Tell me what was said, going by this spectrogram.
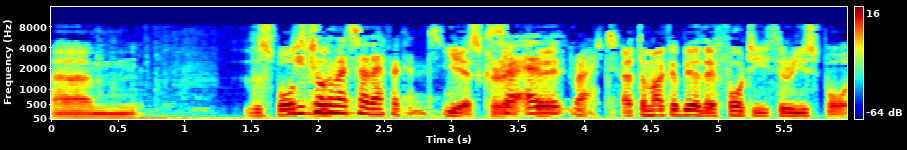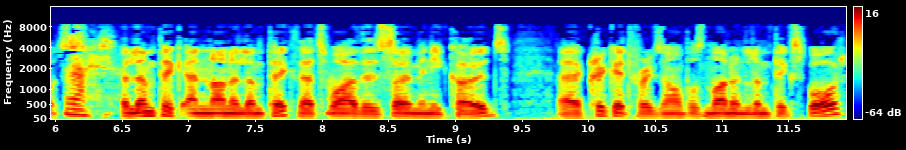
Um, the sports. You're talking about South Africans. Yes, So, correct. uh, right. At the Maccabiah, there are 43 sports. Right. Olympic and non-Olympic. That's why there's so many codes. Uh, cricket, for example, is not an Olympic sport,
